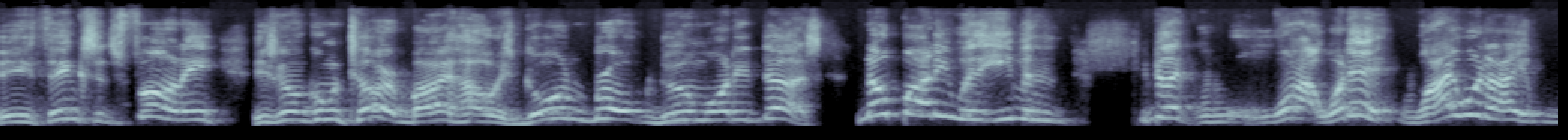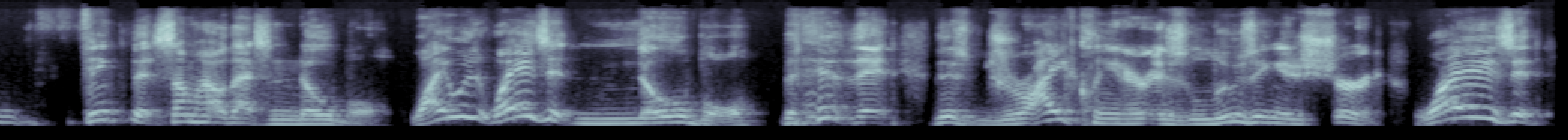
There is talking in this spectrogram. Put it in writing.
that he thinks it's funny? He's going to go and tell everybody how he's going broke doing what he does. Nobody would even you'd be like, why? What? Why would I think that somehow that's noble? Why would? Why is it noble that, that this dry cleaner is losing his shirt? Why is it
